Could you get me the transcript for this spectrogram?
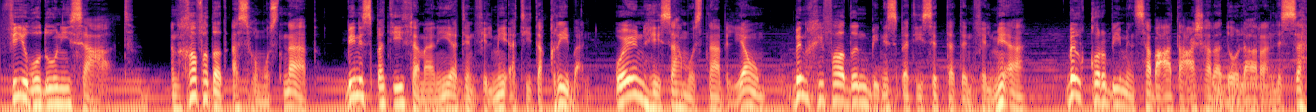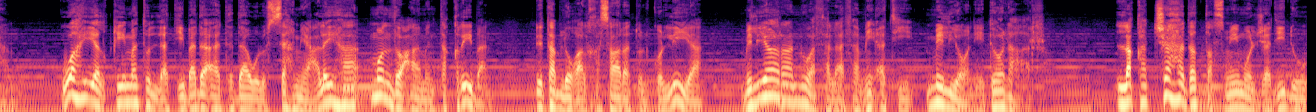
في غضون ساعات انخفضت أسهم سناب بنسبة 8% تقريباً وينهي سهم سناب اليوم بانخفاض بنسبة 6% بالقرب من 17 دولارا للسهم. وهي القيمة التي بدأ تداول السهم عليها منذ عام تقريباً لتبلغ الخسارة الكلية مليارا وثلاثمائة مليون دولار. لقد شهد التصميم الجديد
